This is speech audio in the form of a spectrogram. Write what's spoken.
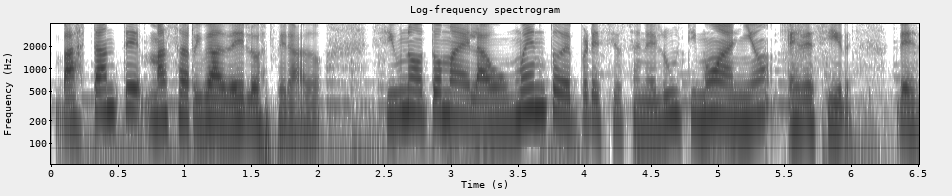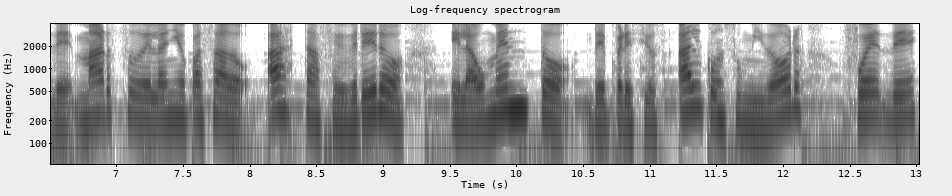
bastante más arriba de lo esperado. Si uno toma el aumento de precios en el último año, es decir, desde marzo del año pasado hasta febrero, el aumento de precios al consumidor fue de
